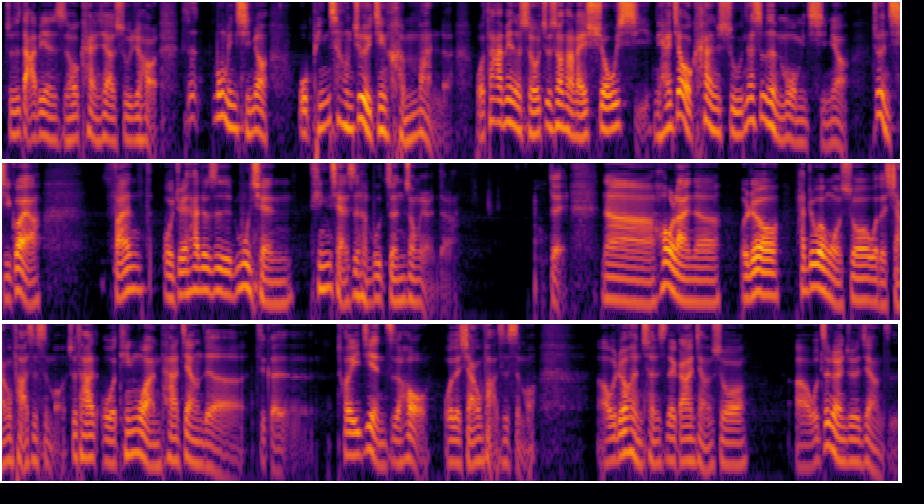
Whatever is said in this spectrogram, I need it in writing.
就是大便的时候看一下书就好了。这莫名其妙，我平常就已经很满了，我大便的时候就是要拿来休息，你还叫我看书，那是不是很莫名其妙？就很奇怪啊。反正我觉得他就是目前听起来是很不尊重人的。对，那后来呢？我就他就问我说：“我的想法是什么？”就他我听完他这样的这个推荐之后，我的想法是什么？啊，我就很诚实的跟他讲说：“啊，我这个人就是这样子，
